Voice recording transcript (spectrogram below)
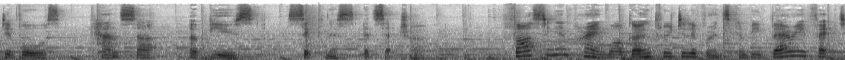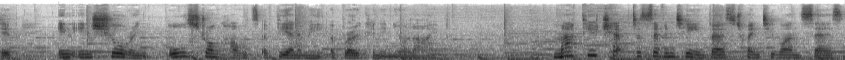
divorce, cancer, abuse, sickness, etc. Fasting and praying while going through deliverance can be very effective in ensuring all strongholds of the enemy are broken in your life. Matthew chapter 17, verse 21 says,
